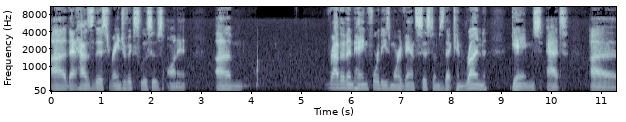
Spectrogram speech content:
uh, that has this range of exclusives on it, um, rather than paying for these more advanced systems that can run games at uh,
